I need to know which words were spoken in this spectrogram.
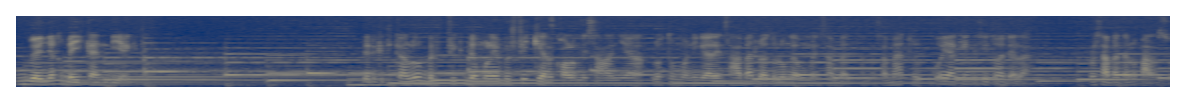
banyak kebaikan dia gitu? dan ketika lo berpikir udah mulai berpikir kalau misalnya lo tuh mau ninggalin sahabat lo atau lo nggak mau main sahabat sama sahabat lo gue yakin di situ adalah persahabatan lo palsu.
